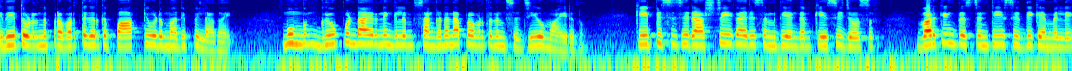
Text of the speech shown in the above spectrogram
ഇതേ തുടർന്ന് പ്രവർത്തകർക്ക് പാർട്ടിയോട് മതിപ്പില്ലാതായി. മുമ്പും ഗ്രൂപ്പ് ഉണ്ടായിരുന്നെങ്കിലും സംഘടനാ പ്രവർത്തനം സജീവമായിരുന്നു. കെ പി സി സി രാഷ്ട്രീയകാര്യ സമിതി അംഗം K C Joseph working president T Siddique M L A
